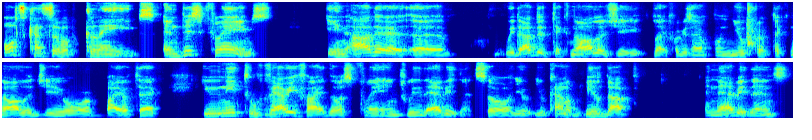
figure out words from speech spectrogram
all kinds of claims, and these claims in other uh, with other technology, like for example, nuclear technology or biotech, you need to verify those claims with evidence. So you, you kind of build up an evidence.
